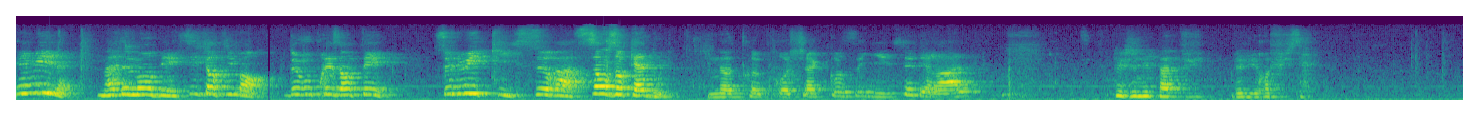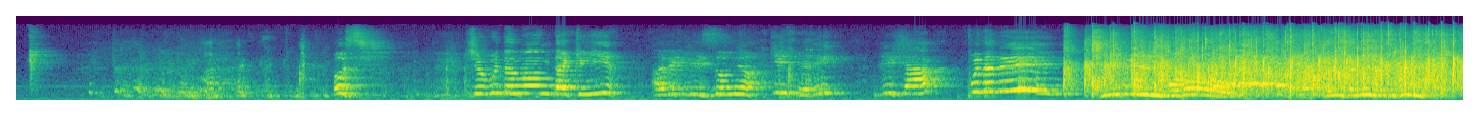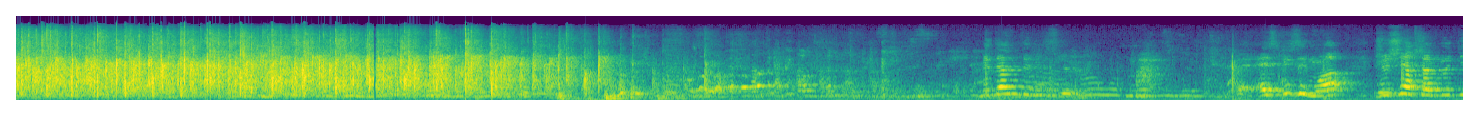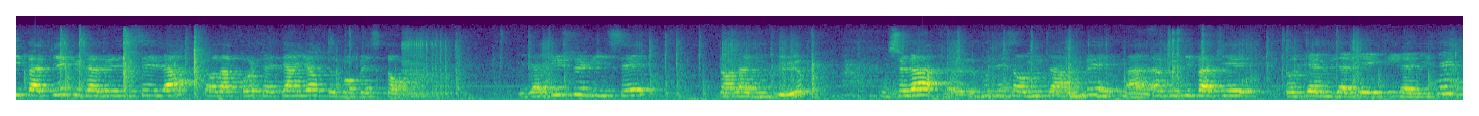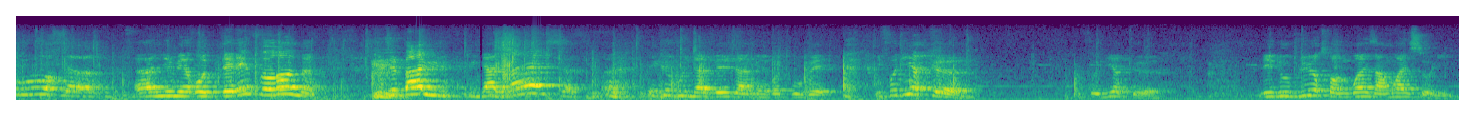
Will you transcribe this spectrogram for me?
Émile m'a demandé si gentiment de vous présenter celui qui sera sans aucun doute notre prochain conseiller général, que je n'ai pas pu le lui refuser. Je vous demande d'accueillir avec les honneurs qu'il mérite Richard Poudavine Les amis, les amis. Mesdames et messieurs, euh, excusez-moi, je cherche un petit papier que j'avais laissé là, dans la poche intérieure de mon veston. Il a dû se glisser dans la doublure. Cela euh, vous est sans doute arrivé, hein, un petit papier sur lequel vous aviez écrit la liste des courses, euh, un numéro de téléphone, je sais pas, une, une adresse, euh, et que vous n'avez jamais retrouvé. Il faut dire que il faut dire que les doublures sont de moins en moins solides.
